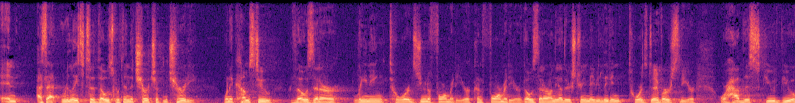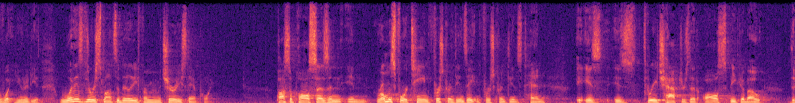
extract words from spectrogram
And as that relates to those within the church of maturity, when it comes to those that are leaning towards uniformity or conformity, or those that are on the other extreme, maybe leaning towards diversity or, or have this skewed view of what unity is, what is the responsibility from a maturity standpoint? Apostle Paul says in, in Romans 14, 1 Corinthians 8, and 1 Corinthians 10 is, is three chapters that all speak about the,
